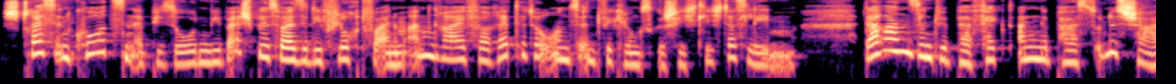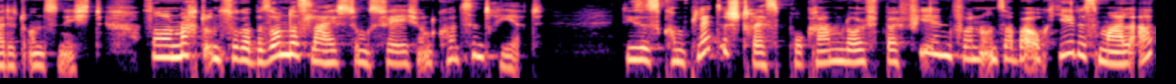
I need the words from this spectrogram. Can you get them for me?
Stress in kurzen Episoden, wie beispielsweise die Flucht vor einem Angreifer, rettete uns entwicklungsgeschichtlich das Leben. Daran sind wir perfekt angepasst und es schadet uns nicht, sondern macht uns sogar besonders leistungsfähig und konzentriert. Dieses komplette Stressprogramm läuft bei vielen von uns aber auch jedes Mal ab,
